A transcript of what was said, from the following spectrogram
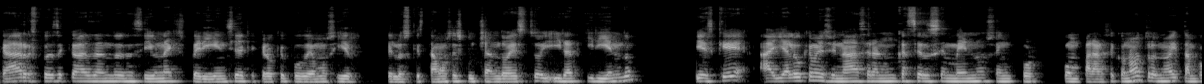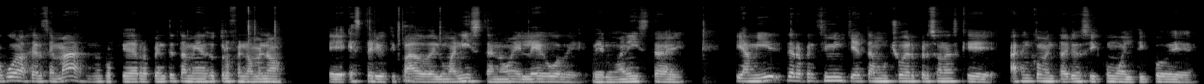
cada respuesta que vas dando es así una experiencia que creo que podemos ir de los que estamos escuchando esto, ir adquiriendo. Y es que hay algo que mencionabas, era nunca hacerse menos en, por compararse con otros, ¿no? Y tampoco hacerse más, ¿no? Porque de repente también es otro fenómeno eh, estereotipado del humanista, ¿no? El ego de, del humanista. Y, y, a mí de repente sí me inquieta mucho ver personas que hacen comentarios así como el tipo de,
